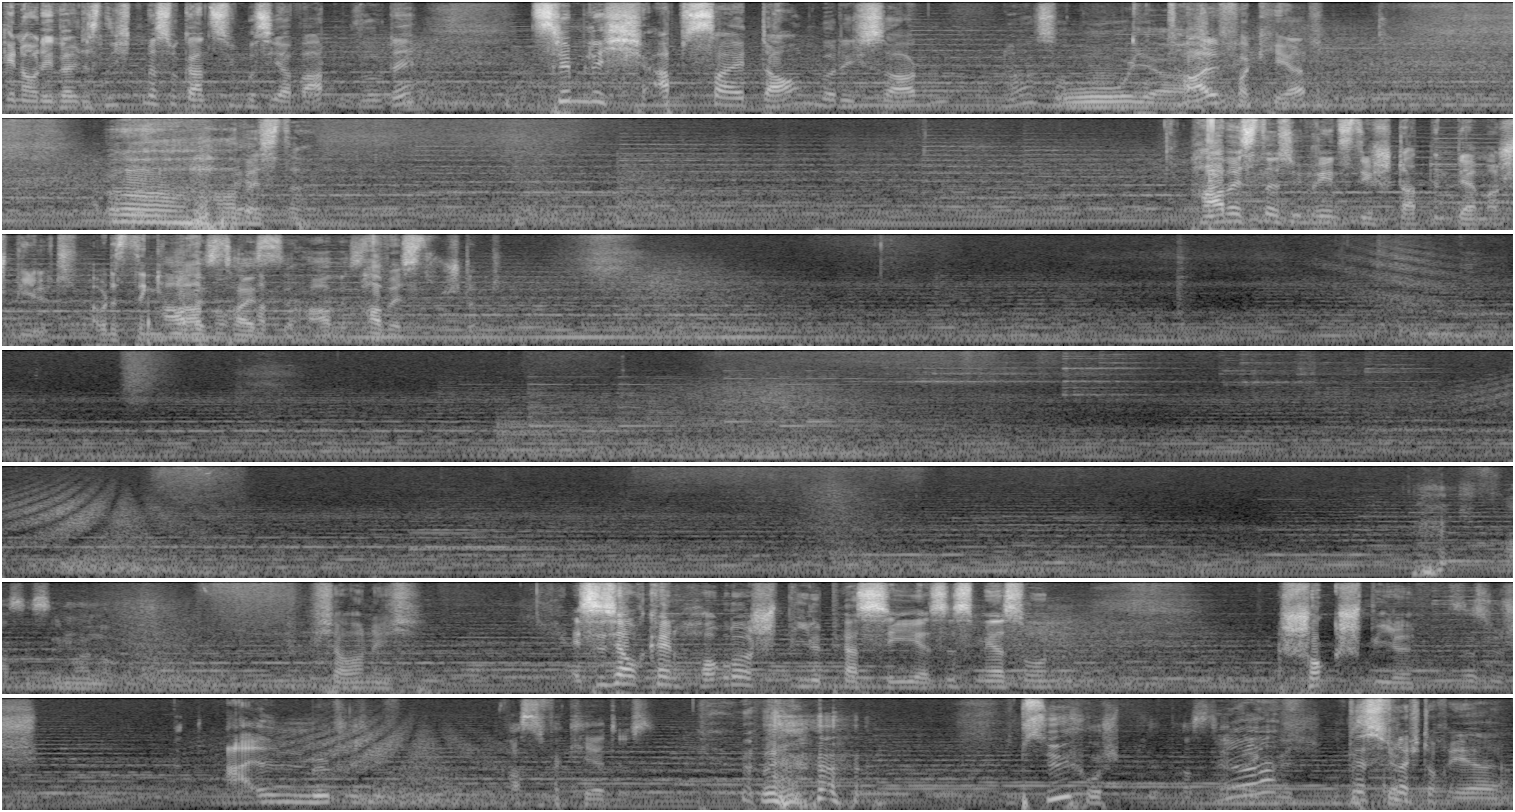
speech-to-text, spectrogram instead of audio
Genau, die Welt ist nicht mehr so ganz, wie man sie erwarten würde. Ziemlich upside down, würde ich sagen. Ne? So Oh ja. total verkehrt. Aber Oh, Harvester. Harvester ist übrigens die Stadt, in der man spielt. Aber das denke ich Harvest mal. heißt sie, Harvest. Harvest, stimmt. Ist ja auch kein Horrorspiel per se. Es ist mehr so ein Schockspiel. Das ist ein Sch allen möglichen, was verkehrt ist. Psychospiel passt ja, Ja, eigentlich. Das ist vielleicht doch eher.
